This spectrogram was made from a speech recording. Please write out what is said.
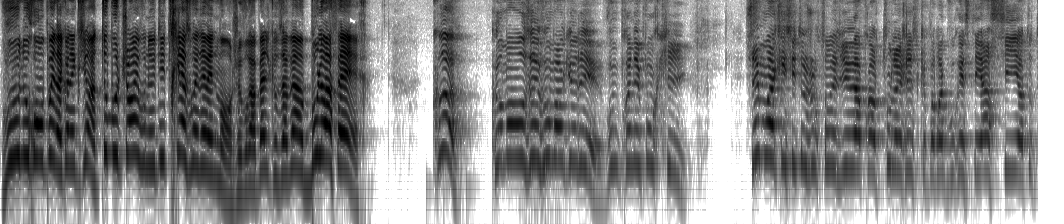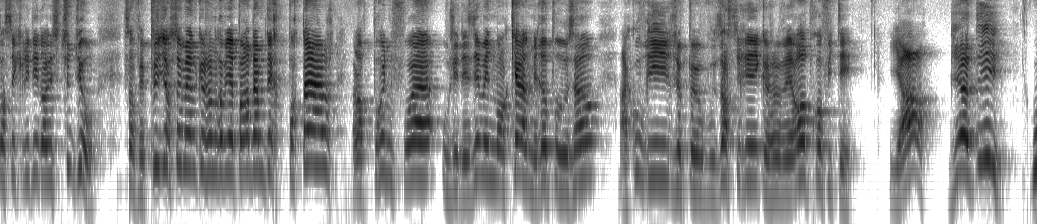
Vous nous rompez la connexion à tout bout de champ et vous nous dites rien sur les événements. Je vous rappelle que vous avez un boulot à faire. Quoi? Comment osez-vous m'engueuler? Vous me prenez pour qui? C'est moi qui suis toujours sur les lieux à prendre tous les risques pendant que vous restez assis en toute en sécurité dans les studios. Ça fait plusieurs semaines que je ne reviens pas en dame des reportages, alors pour une fois où j'ai des événements calmes et reposants à couvrir, je peux vous assurer que je vais en profiter. Ya, bien dit C'est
